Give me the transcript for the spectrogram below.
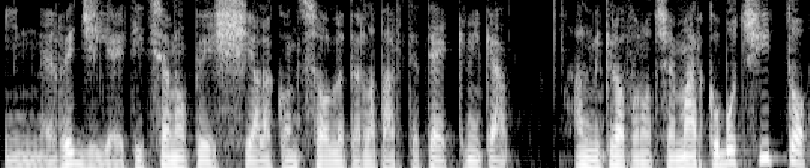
in regia e Tiziano Pesci alla console per la parte tecnica. Al microfono c'è Marco Boccitto,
